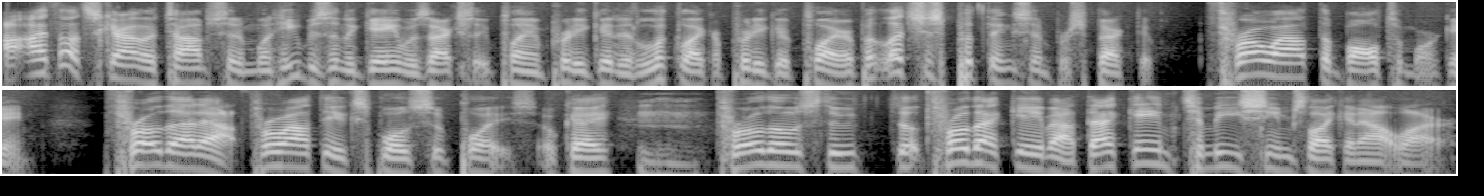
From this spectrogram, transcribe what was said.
I thought Skylar Thompson, when he was in the game, was actually playing pretty good. It looked like a pretty good player. But let's just put things in perspective. Throw out the Baltimore game. Throw that out. Throw out the explosive plays. Okay, mm-hmm. throw those through. Throw that game out. That game to me seems like an outlier.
